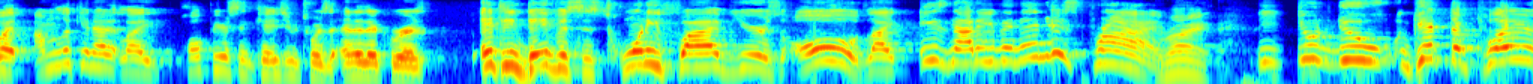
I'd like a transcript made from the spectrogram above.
But I'm looking at it like Paul Pierce and KG towards the end of their careers. Anthony Davis is 25 years old. Like he's not even in his prime. Right. You do get the player,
